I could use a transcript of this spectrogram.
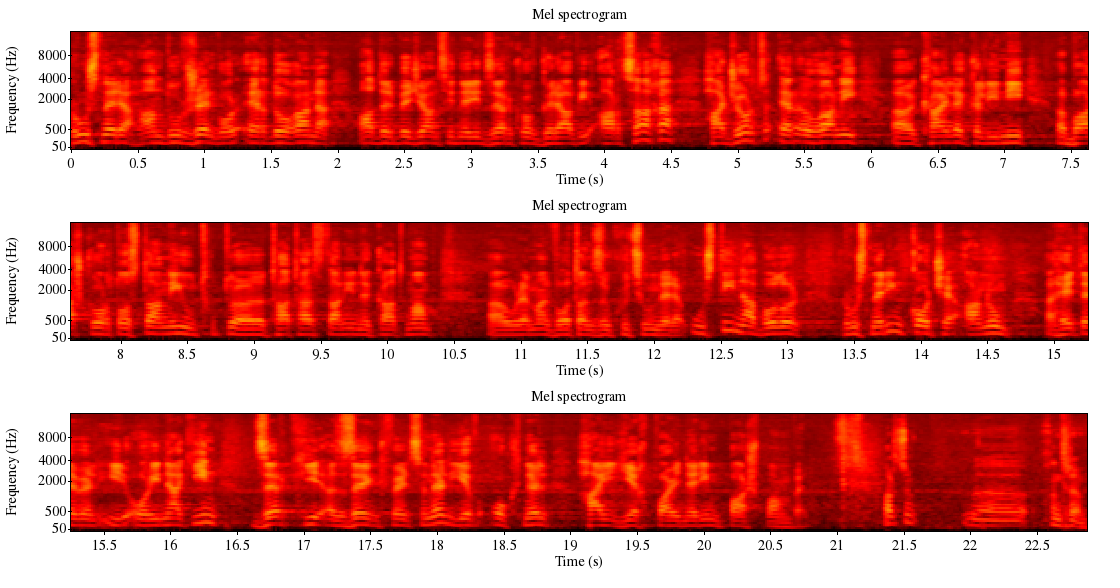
ռուսները հանդուրժեն որ Էրդողանը ադրբեջանցիների ձեռքով գրավի Արցախը հաջորդ Էրդողանի քայլը կլինի Բաշկորտոստանի ու Թաթարստանի նկատմամբ ուրեմն ոտնձգությունները։ Ոստի նա բոլոր ռուսներին կոչ է անում հետևել իր օրինակին, ձեռքի զենք վերցնել եւ օգնել հայ եղբայրներին պաշտպանվել։ Հարցում խնդրեմ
